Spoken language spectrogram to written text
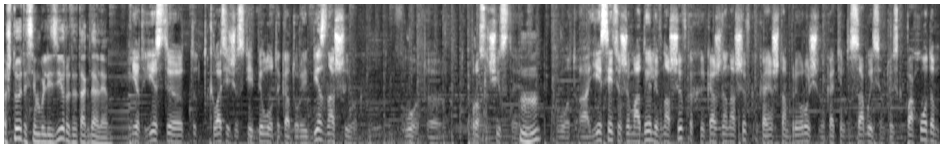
что это символизирует и так далее? Нет, есть классические пилоты, которые без нашивок. Вот, просто чистые. Угу. Вот. А есть эти же модели в нашивках, и каждая нашивка, конечно, там приурочена к каким-то событиям, то есть к походам,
